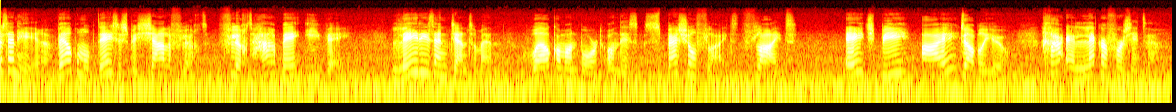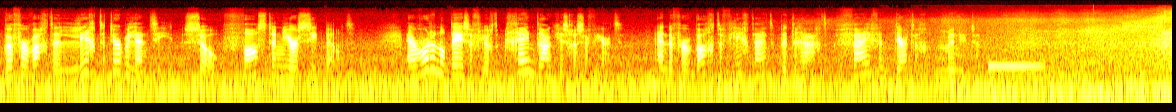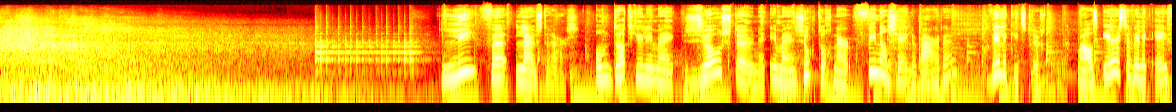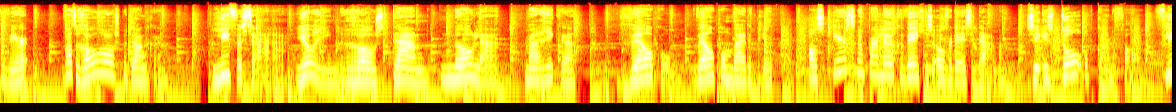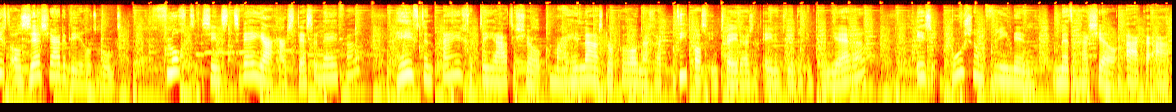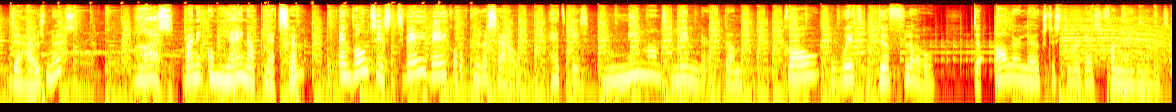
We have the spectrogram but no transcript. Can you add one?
Dames en heren, welkom op deze speciale vlucht. Vlucht HBIW. Ladies and gentlemen, welcome on board on this special flight. Flight HBIW. Ga er lekker voor zitten. We verwachten lichte turbulentie, so fasten your seatbelt. Er worden op deze vlucht geen drankjes geserveerd. En de verwachte vliegtijd bedraagt 35 minuten. Lieve luisteraars, omdat jullie mij zo steunen in mijn zoektocht naar financiële waarde, wil ik iets terug doen. Maar als eerste wil ik even weer wat Roro's bedanken. Lieve Sarah, Jorien, Roos, Daan, Nola, Marike, welkom. Welkom bij de club. Als eerste een paar leuke weetjes over deze dame. Ze is dol op carnaval, vliegt al zes jaar de wereld rond, vlogt sinds twee jaar haar stessenleven, heeft een eigen theatershow, maar helaas door corona gaat die pas in 2021 in première, is boezemvriendin met Rachel aka de huismuts. Ras, wanneer kom jij nou kletsen? En woont sinds twee weken op Curaçao. Het is niemand minder dan Co with the Flow, de allerleukste stewardess van Nederland.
